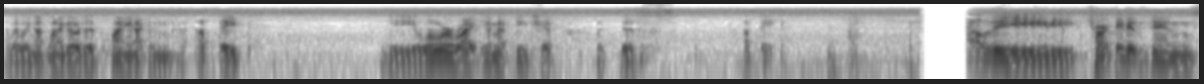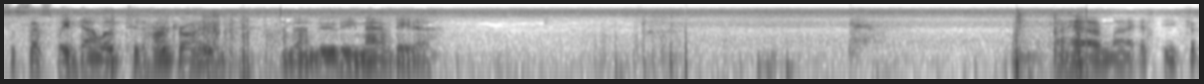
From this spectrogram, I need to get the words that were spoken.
That way, when I go to the plane, I can update the lower right MFD chip with this update. Now the chart data has been successfully downloaded to the hard drive. I'm going to do the nav data. I have my SD chip.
